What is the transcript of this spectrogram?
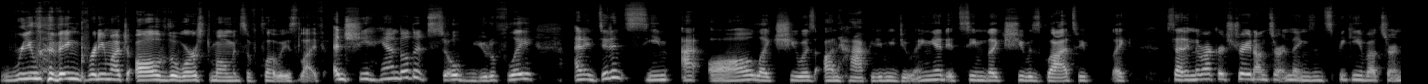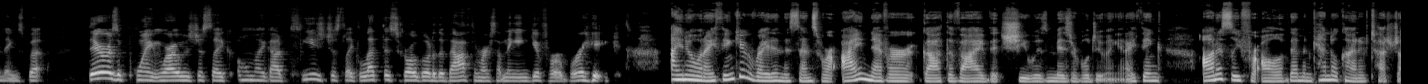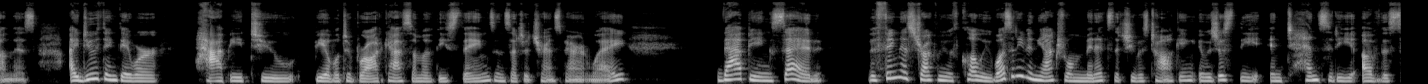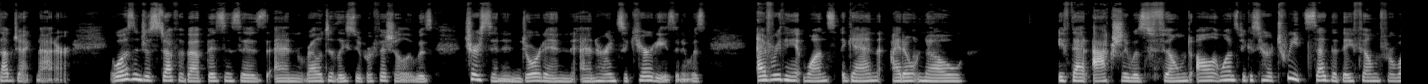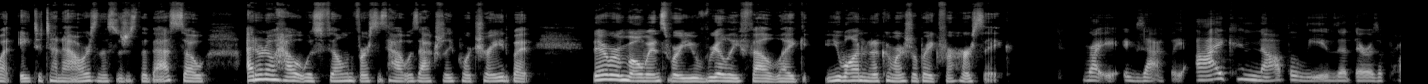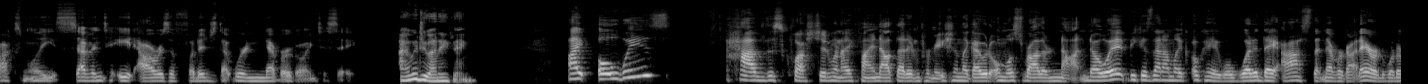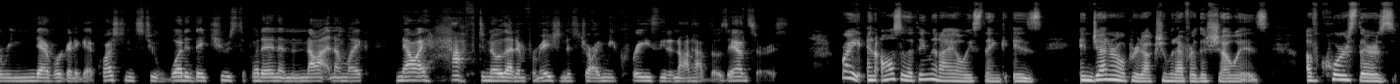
reliving pretty much all of the worst moments of Khloé's life. And she handled it so beautifully and it didn't seem at all like she was unhappy to be doing it. It seemed like she was glad to be like setting the record straight on certain things and speaking about certain things but there was a point where I was just like, oh my God, please just like let this girl go to the bathroom or something and give her a break. I know. And I think you're right in the sense where I never got the vibe that she was miserable doing it. I think, honestly, for all of them, and Kendall kind of touched on this, I do think they were happy to be able to broadcast some of these things in such a transparent way. That being said, the thing that struck me with Khloé wasn't even the actual minutes that she was talking, it was just the intensity of the subject matter. It wasn't just stuff about businesses and relatively superficial. It was Tristan and Jordyn and her insecurities, and it was everything at once. Again, I don't know if that actually was filmed all at once because her tweet said that they filmed for what, eight to 10 hours, and this was just the best. So I don't know how it was filmed versus how it was actually portrayed, but there were moments where you really felt like you wanted a commercial break for her sake. Right, exactly. I cannot believe that there is approximately seven to eight hours of footage that we're never going to see. I would do anything. I always have this question when I find out that information. Like, I would almost rather not know it because then I'm like, okay, well, what did they ask that never got aired? What are we never going to get questions to? What did they choose to put in and then not? And I'm like, now I have to know that information. It's driving me crazy to not have those answers. Right. And also, the thing that I always think is in general production, whatever the show is, of course, there's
